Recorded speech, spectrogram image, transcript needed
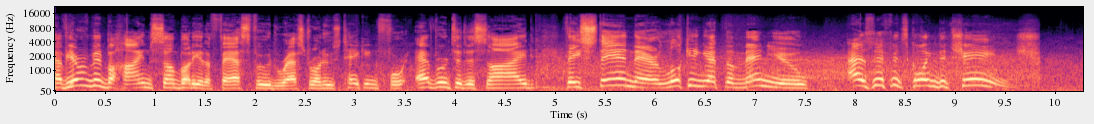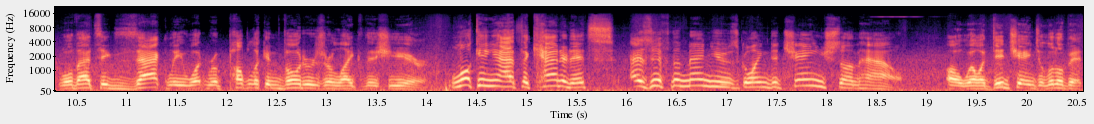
Have you ever been behind somebody at a fast food restaurant who's taking forever to decide? They stand there looking at the menu as if it's going to change. Well, that's exactly what Republican voters are like this year. Looking at the candidates as if the menu's going to change somehow. Oh, well, it did change a little bit.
